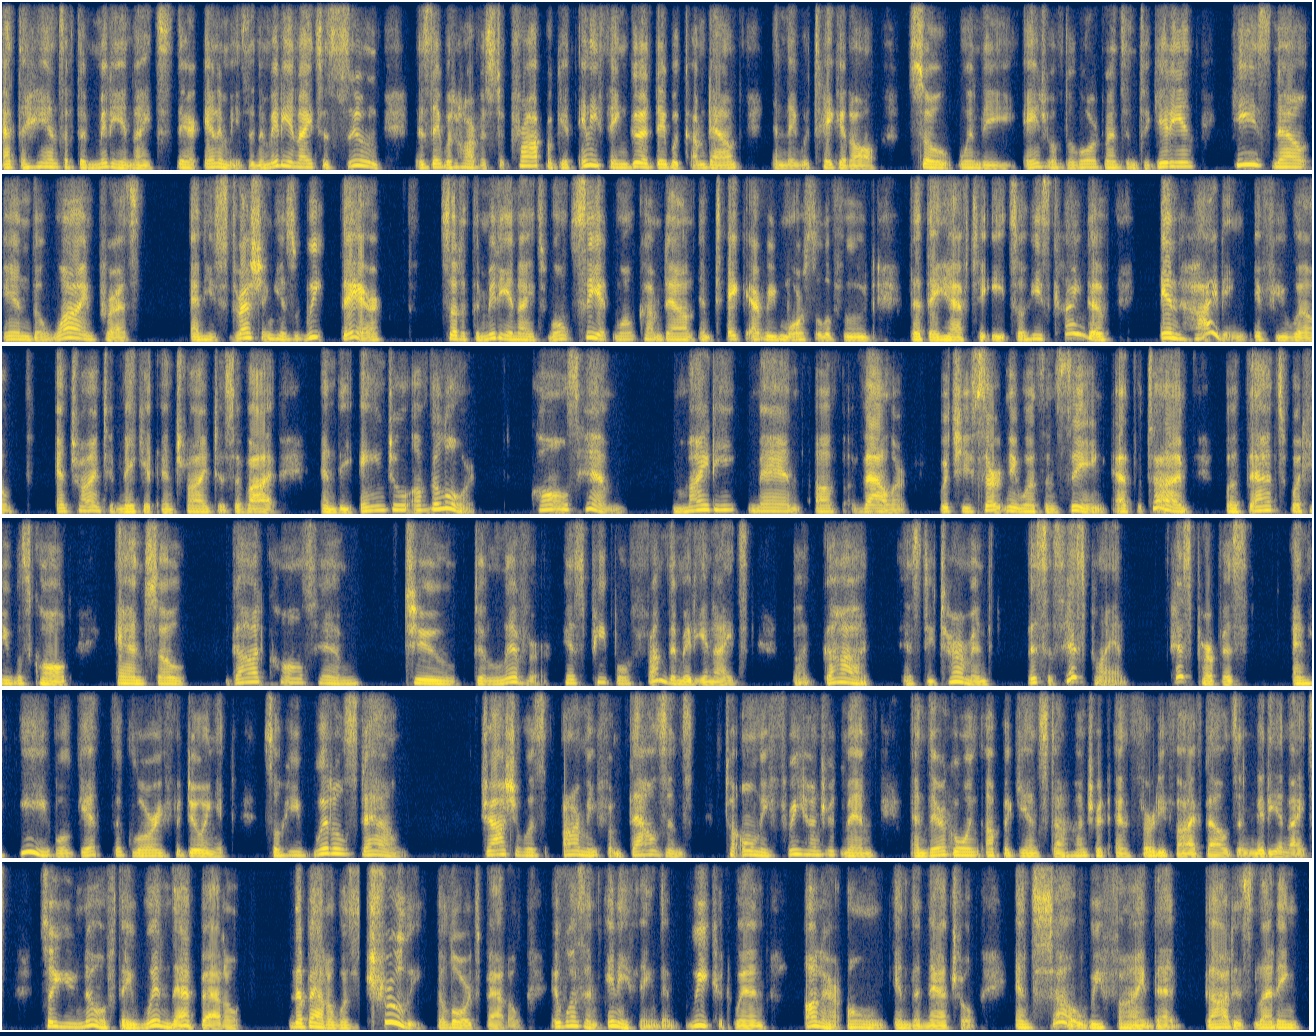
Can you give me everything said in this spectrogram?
at the hands of the Midianites, their enemies. And the Midianites, as soon as they would harvest a crop or get anything good, they would come down and they would take it all. So when the angel of the Lord runs into Gideon, he's now in the wine press and he's threshing his wheat there so that the Midianites won't see it, won't come down and take every morsel of food that they have to eat. So he's kind of in hiding, if you will, and trying to make it and trying to survive. And the angel of the Lord calls him mighty man of valor, which he certainly wasn't seeing at the time, but that's what he was called. And so God calls him to deliver his people from the Midianites, but God has determined this is his plan, his purpose, and he will get the glory for doing it. So he whittles down Joshua's army from thousands to only 300 men, and they're going up against 135,000 Midianites. So you know if they win that battle, the battle was truly the Lord's battle. It wasn't anything that we could win on our own in the natural. And so we find that God is letting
